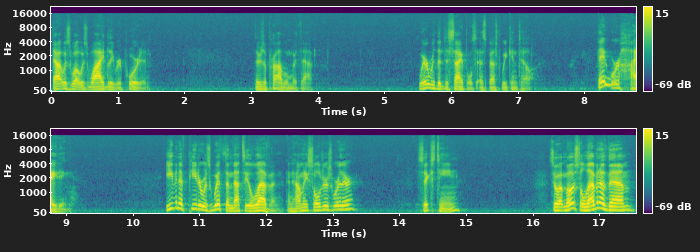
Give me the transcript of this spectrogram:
That was what was widely reported. There's a problem with that. Where were the disciples, as best we can tell? They were hiding. Even if Peter was with them, that's 11. And how many soldiers were there? 16. So at most, 11 of them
